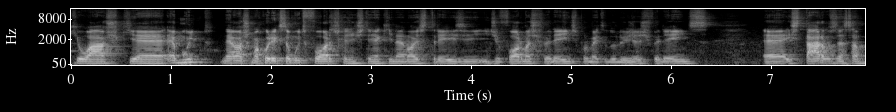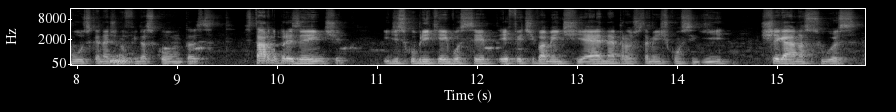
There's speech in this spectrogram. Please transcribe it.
que eu acho que é, é muito, né? Eu acho uma conexão muito forte que a gente tem aqui, né? Nós três, e, e de formas diferentes, por metodologias diferentes, é, estarmos nessa busca, né? De no fim das contas, estar no presente e descobrir quem você efetivamente é, né? Para justamente conseguir chegar nas suas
